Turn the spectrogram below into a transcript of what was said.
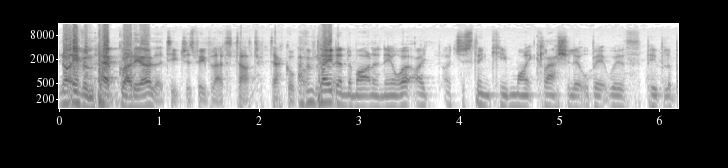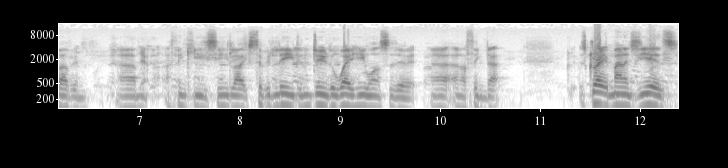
Not even Pep Guardiola teaches people how to ta- tackle properly. I haven't played under Martin O'Neill. I, I just think he might clash a little bit with people above him. Um, yep. I think he's, he likes to lead and do the way he wants to do it, uh, and I think that as great a manager he is,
